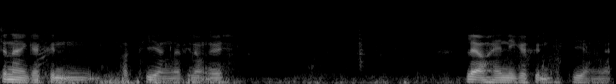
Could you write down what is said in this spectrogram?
จะไหนก็ขึ้นพักเที่ยงแล้วพี่น้องเอ้ยแล้วให้นี่ก็ขึ้นพักเที่ยงแหละ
